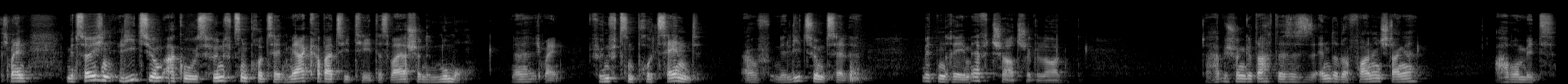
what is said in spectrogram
ich meine, mit solchen Lithium-Akkus 15% mehr Kapazität, das war ja schon eine Nummer. Ne? Ich meine, 15% auf eine Lithiumzelle mit einem RMF-Charger geladen. Da habe ich schon gedacht, das ist das Ende der Fahnenstange. Aber mit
